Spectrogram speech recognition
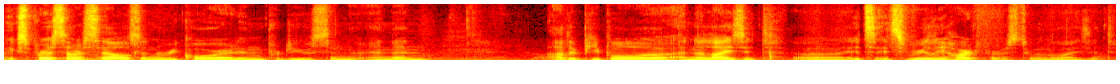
express ourselves and record and produce, and, and then other people uh, analyze it. Uh, it's it's really hard for us to analyze it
